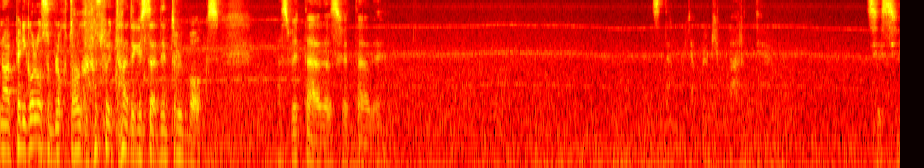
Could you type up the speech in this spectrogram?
no, è pericoloso Block Token. Aspettate che sta dentro il box. Aspettate, aspettate. Sta qui da qualche parte. Sì, sì.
